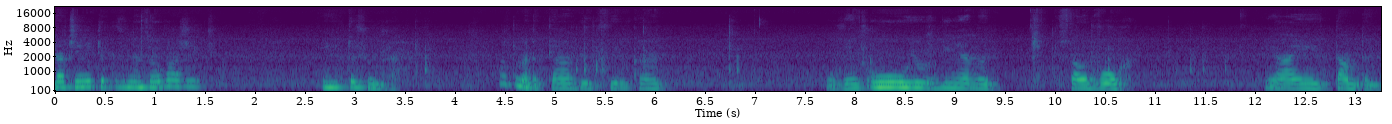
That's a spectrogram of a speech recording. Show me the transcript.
Raczej nikt nie powinien zauważyć. I nikt też umrze. No tu będę kampił chwilkę. Większy. Uuu, już giniemy. Zostało dwóch. Ja i tamten,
